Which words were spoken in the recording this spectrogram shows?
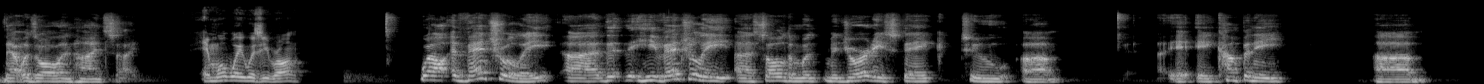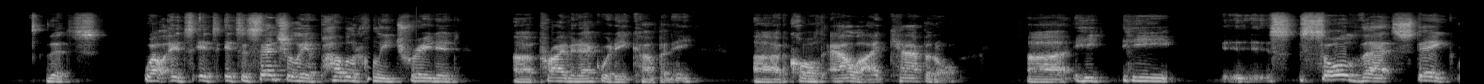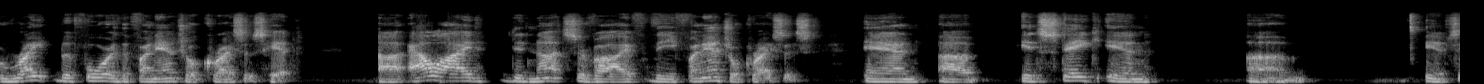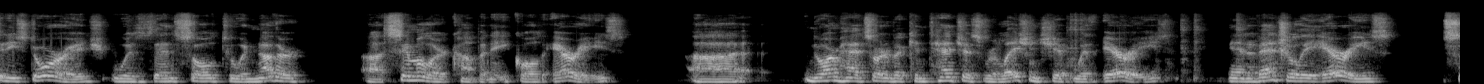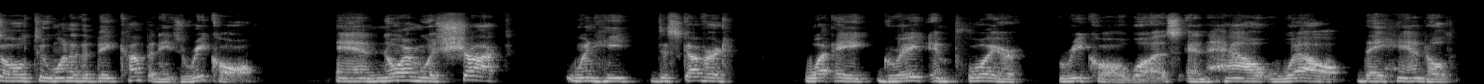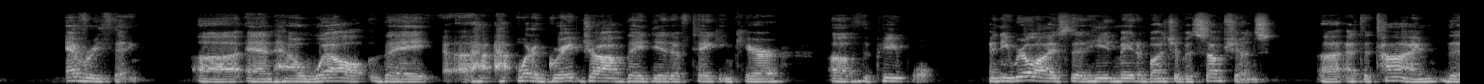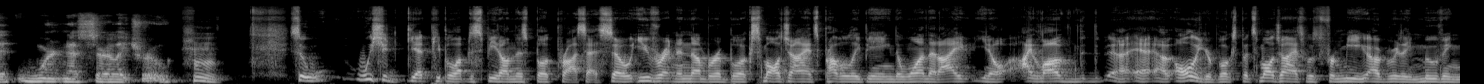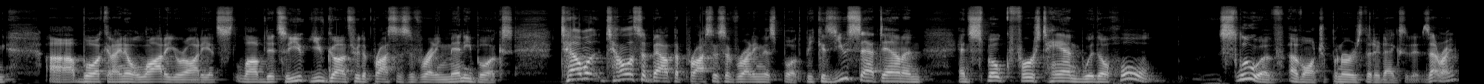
that was all in hindsight. In what way was he wrong? Well, eventually, uh, the, the, he eventually uh, sold a ma- majority stake to um, a, a, company um, that's well, it's it's it's essentially a publicly traded uh, private equity company uh, called Allied Capital. Uh, he he sold that stake right before the financial crisis hit. Uh, Allied did not survive the financial crisis, and uh, its stake in um, in City Storage was then sold to another a similar company called Ares. Uh, Norm had sort of a contentious relationship with Ares, and eventually Ares sold to one of the big companies, Recall. And Norm was shocked when he discovered what a great employer Recall was and how well they handled everything uh, and how well they, uh, how, what a great job they did of taking care of the people. And he realized that he had made a bunch of assumptions uh, at the time that weren't necessarily true. Hmm. So we should get people up to speed on this book process. So you've written a number of books, Small Giants probably being the one that I, you know, I loved uh, uh, all of your books, but Small Giants was for me a really moving uh, book, and I know a lot of your audience loved it. So you, you've gone through the process of writing many books. Tell tell us about the process of writing this book because you sat down and and spoke firsthand with a whole slew of of entrepreneurs that had exited. Is that right?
